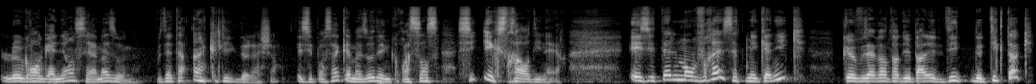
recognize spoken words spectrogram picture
le grand gagnant, c'est Amazon. Vous êtes à un clic de l'achat. Et c'est pour ça qu'Amazon a une croissance si extraordinaire. Et c'est tellement vrai, cette mécanique, que vous avez entendu parler de TikTok,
